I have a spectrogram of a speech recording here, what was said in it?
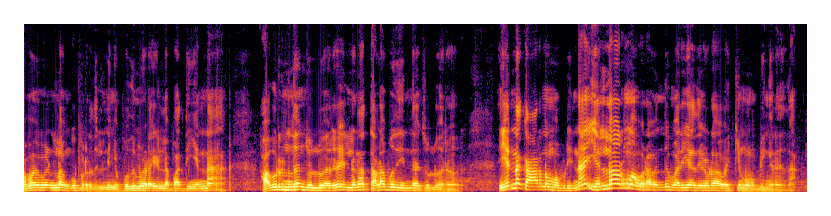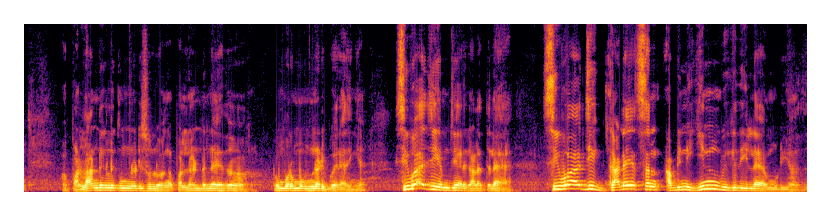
அவன்லாம் கூப்பிட்றதில்ல. நீங்கள் பொது மேடைகளில் பார்த்தீங்கன்னா அவருன்னு தான் சொல்லுவார் இல்லைன்னா தளபதின்னு தான் சொல்லுவார் அவர். என்ன காரணம் அப்படின்னா எல்லாரும் அவரை வந்து மரியாதையோடு வைக்கணும் அப்படிங்கிறது தான். இப்போ பல்லாண்டுகளுக்கு முன்னாடி சொல்லுவாங்க பல்லாண்டுன்னா ஏதோ ரொம்ப ரொம்ப முன்னாடி போயிடாதீங்க. சிவாஜி எம்ஜிஆர் காலத்தில் சிவாஜி கணேசன் அப்படின்னு இன் விகுதியில் முடியும் அது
